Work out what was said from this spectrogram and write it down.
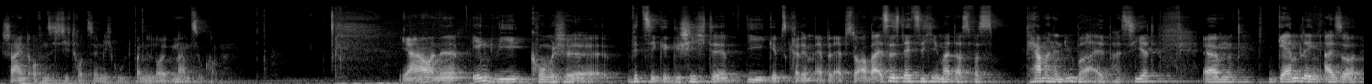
Scheint offensichtlich trotzdem nicht gut bei den Leuten anzukommen. Ja, eine irgendwie komische, witzige Geschichte, die gibt es gerade im Apple App Store. Aber es ist letztlich immer das, was permanent überall passiert. Ähm, Gambling, also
